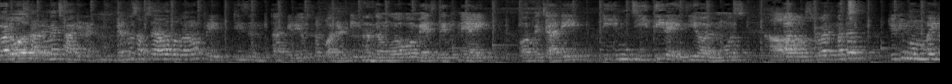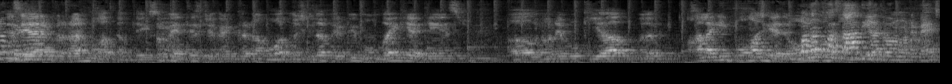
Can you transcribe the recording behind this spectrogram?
पर वो सारे मैच हार ही रहे मेरे को सबसे ज़्यादा पता ना प्रीति जिंटा के लिए उसका क्वारंटीन खत्म हुआ वो मैच देखने आई और बेचारी टीम जीत ही रही थी ऑलमोस्ट हाँ। और उसके बाद मतलब क्योंकि मुंबई का यार रन बहुत कम थे 135 डिफेंड करना बहुत मुश्किल था फिर भी मुंबई के अगेंस्ट उन्होंने वो किया मतलब हालाँकि पहुँच गए थे मतलब फंसा दिया था उन्होंने मैच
